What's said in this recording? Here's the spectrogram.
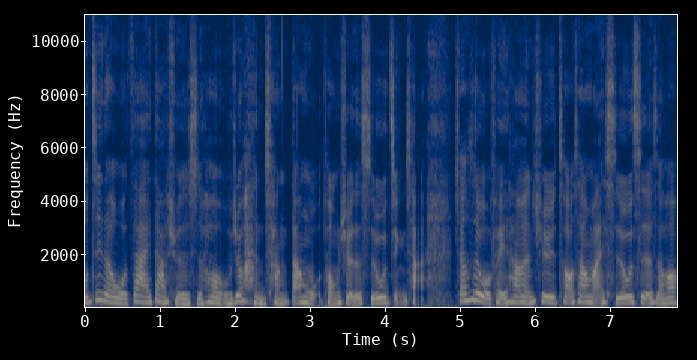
我记得我在大学的时候，我就很常当我同学的食物警察。像是我陪他们去超商买食物吃的时候，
